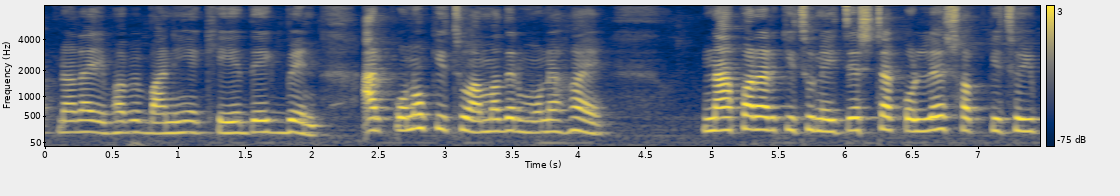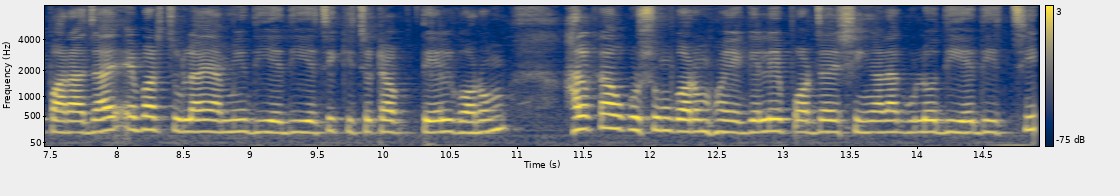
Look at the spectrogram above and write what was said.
আপনারা এভাবে বানিয়ে খেয়ে দেখবেন। আর কোনো কিছু আমাদের মনে হয় না পারার কিছু নেই, চেষ্টা করলে সব কিছুই পারা যায়। এবার চুলায় আমি দিয়ে দিয়েছি কিছুটা তেল গরম হালকা কুসুম গরম হয়ে গেলে পর্যায়ে সিঙ্গারাগুলো দিয়ে দিচ্ছি।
